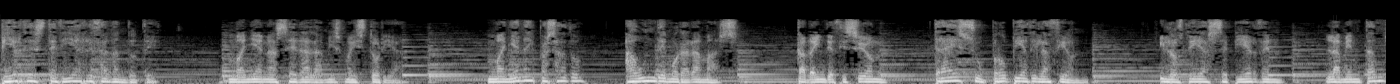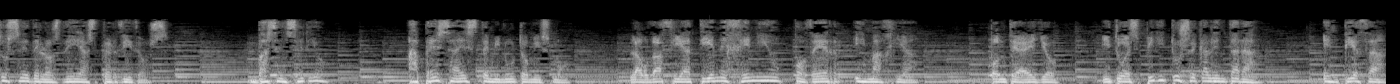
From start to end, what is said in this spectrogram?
Pierde este día rezagándote. Mañana será la misma historia. Mañana y pasado aún demorará más. Cada indecisión trae su propia dilación. Y los días se pierden lamentándose de los días perdidos. ¿Vas en serio? Apresa este minuto mismo. La audacia tiene genio, poder y magia. Ponte a ello y tu espíritu se calentará. Empieza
